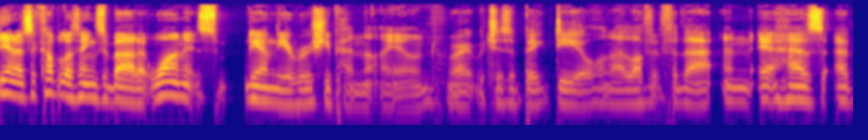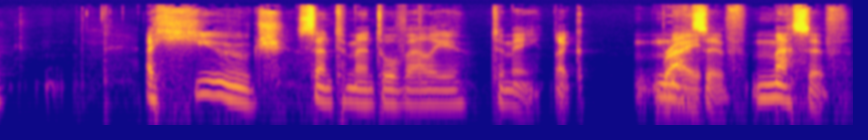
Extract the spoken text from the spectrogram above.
you know, there's a couple of things about it. One, it's the only Urushi pen that I own, right, which is a big deal, and I love it for that. And it has a a huge sentimental value to me, like massive, right. massive.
